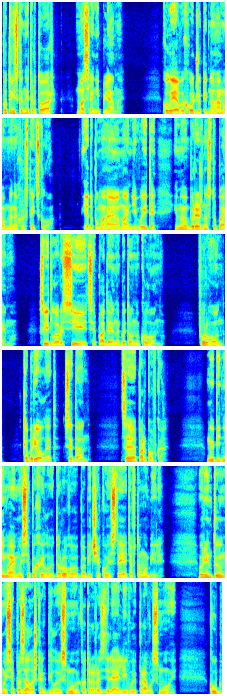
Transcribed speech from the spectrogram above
Потрісканий тротуар, масляні плями. Коли я виходжу, під ногами в мене хрустить скло. Я допомагаю Аманді вийти, і ми обережно ступаємо. Світло розсіюється, падає на бетонну колону. Фургон, кабріолет, седан. Це парковка. Ми піднімаємося похилою дорогою, бабіч якої стоять автомобілі. Орієнтуємося по залишках білої смуги, котра розділяє ліву і праву смуги. Куб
